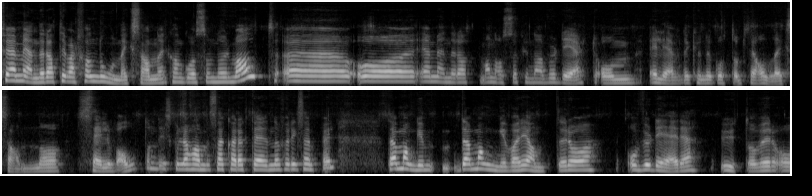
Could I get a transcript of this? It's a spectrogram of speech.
For jeg mener at i hvert fall noen eksamener kan gå som normalt. Eh, og jeg mener at man også kunne ha vurdert om elevene kunne gått opp til alle eksamene og selv valgt om de skulle ha med seg karakterene, f.eks. Det, det er mange varianter å, å vurdere utover å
